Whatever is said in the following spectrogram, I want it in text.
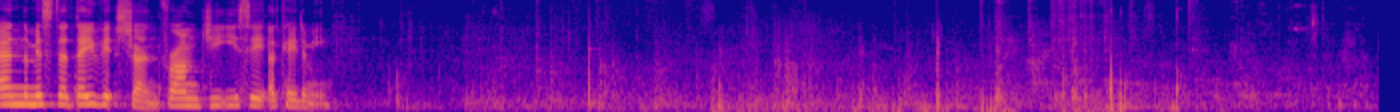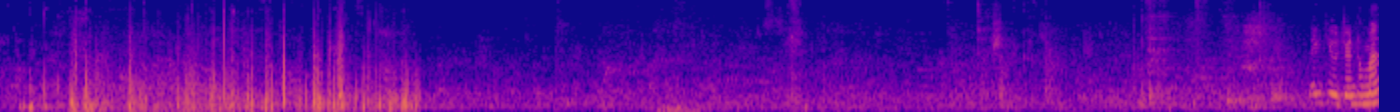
And Mr. David Shen from GEC Academy. gentlemen.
